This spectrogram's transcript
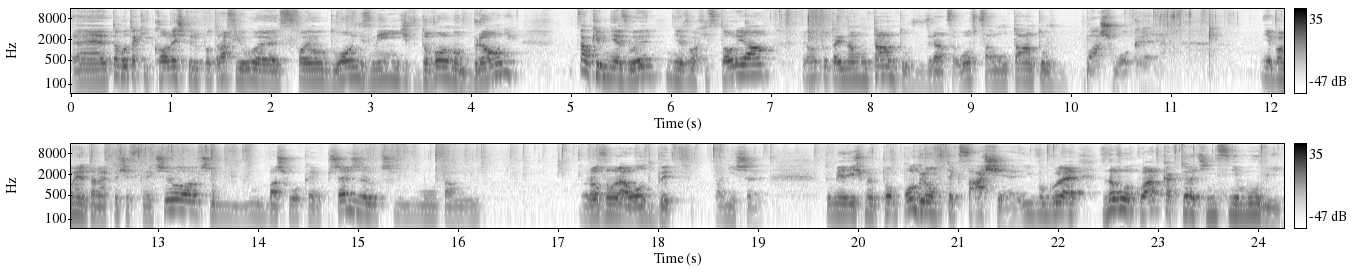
E, to był taki koleś, który potrafił e, swoją dłoń zmienić w dowolną broń. Całkiem niezły, niezła historia. I on tutaj na mutantów wraca, łowca mutantów Bushwalker. Nie pamiętam jak to się skończyło, czy Bushwalker przeżył, czy mu tam rozorał odbyt Punisher. Tu mieliśmy po, pogrom w Teksasie i w ogóle znowu okładka, która ci nic nie mówi.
